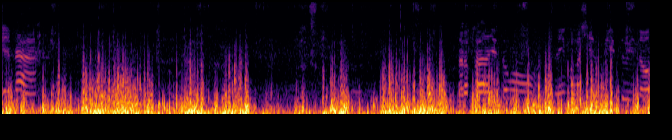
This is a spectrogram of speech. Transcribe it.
Yan na. Sarap pa dito mo. Ano yung mga shed dito eh, no?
